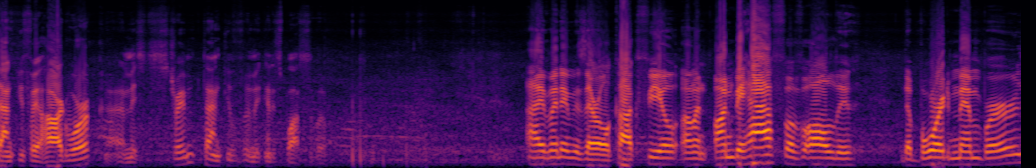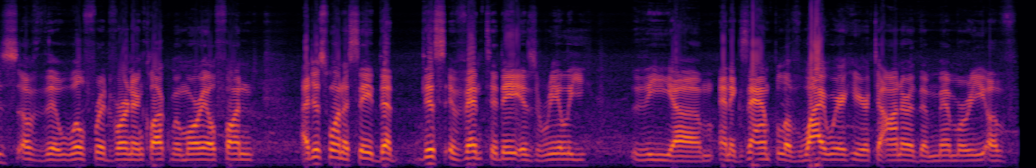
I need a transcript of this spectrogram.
Thank you for your hard work. Uh, Mrs. Trim, thank you for making this possible. Hi, my name is Errol Cockfield. On, on behalf of all the, the board members of the Wilfred Vernon Clark Memorial Fund, I just want to say that this event today is really the, um, an example of why we're here to honor the memory of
